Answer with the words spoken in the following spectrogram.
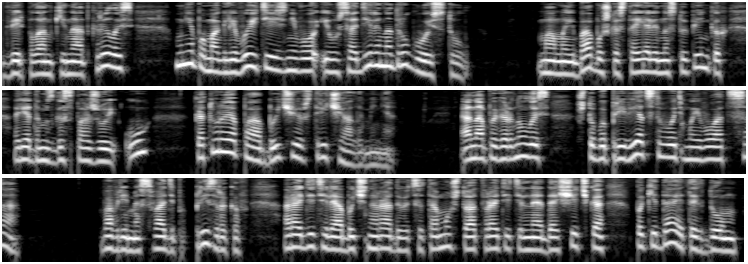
Дверь паланкина открылась, мне помогли выйти из него и усадили на другой стул. Мама и бабушка стояли на ступеньках рядом с госпожой У, которая по обычаю встречала меня. Она повернулась, чтобы приветствовать моего отца. Во время свадеб призраков родители обычно радуются тому, что отвратительная дощечка покидает их дом,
